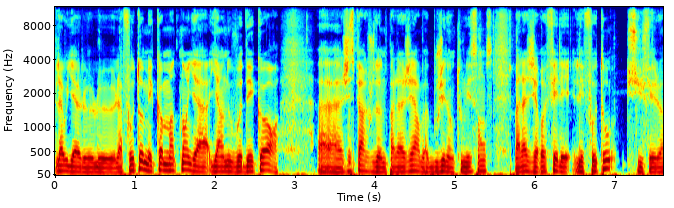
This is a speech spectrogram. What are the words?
là où il y a la photo, mais comme maintenant il y a, un nouveau décor, euh, j'espère que je vous donne pas la gerbe à bouger dans tous les sens. Bah là j'ai refait les, photos. Qu'est-ce là?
